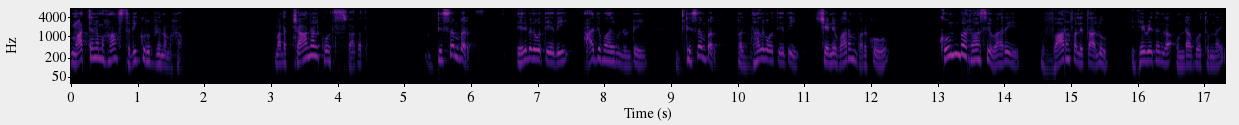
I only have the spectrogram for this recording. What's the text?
మాత్ర నమ శ్రీ గురుభ్యో నమ. మన ఛానల్కు స్వాగతం. డిసెంబర్ ఎనిమిదవ తేదీ ఆదివారం నుండి డిసెంబర్ పద్నాలుగవ తేదీ శనివారం వరకు కుంభరాశి వారి వార ఫలితాలు ఏ విధంగా ఉండబోతున్నాయి?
